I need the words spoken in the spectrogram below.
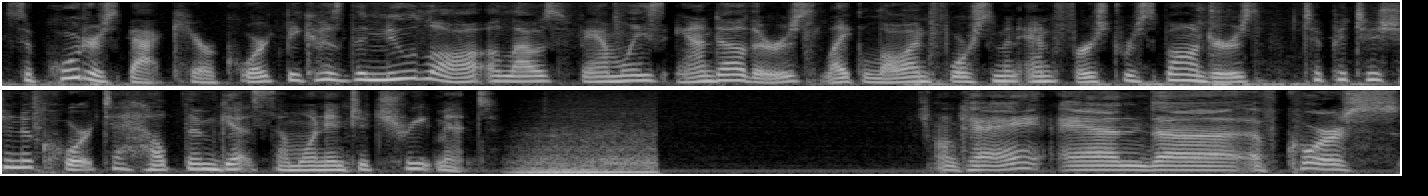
Supporters back Care Court because the new law allows families and others, like law enforcement and first responders, to petition a court to help them get someone into treatment. Okay, and uh, of course,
